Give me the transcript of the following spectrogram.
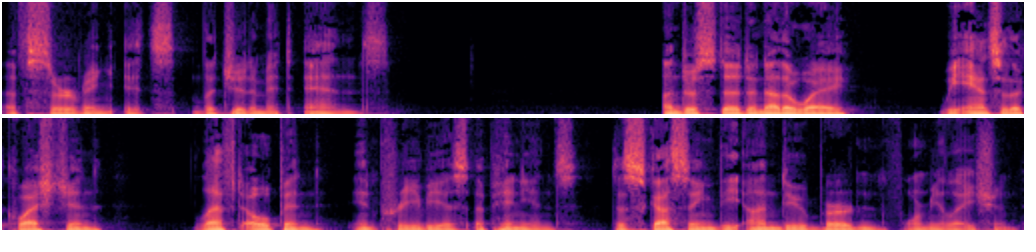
of serving its legitimate ends. Understood another way, we answer the question left open in previous opinions discussing the undue burden formulation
